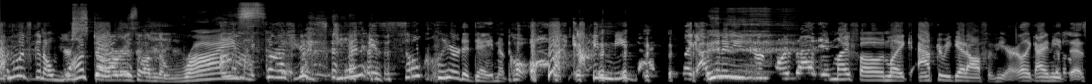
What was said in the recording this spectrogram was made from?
Everyone's gonna your want star them. is on the rise. Oh my gosh, your skin is so clear today, Nicole. like I need that. Like I'm gonna need to record that in my phone. Like after we get off of here. Like I need this.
